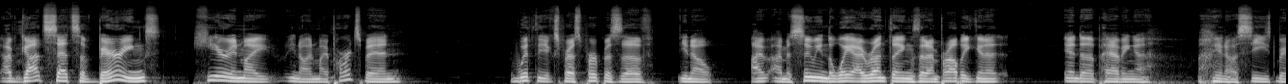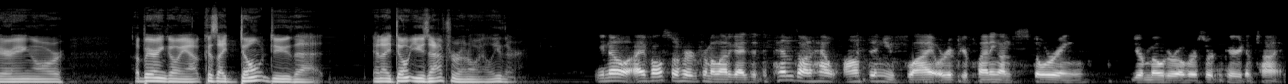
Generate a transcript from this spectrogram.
I've got sets of bearings here in my you know in my parts bin with the express purpose of you know I'm, I'm assuming the way I run things that I'm probably gonna end up having a you know a seized bearing or a bearing going out because I don't do that and I don't use after run oil either. You know, I've also heard from a lot of guys. It depends on how often you fly, or if you're planning on storing your motor over a certain period of time.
